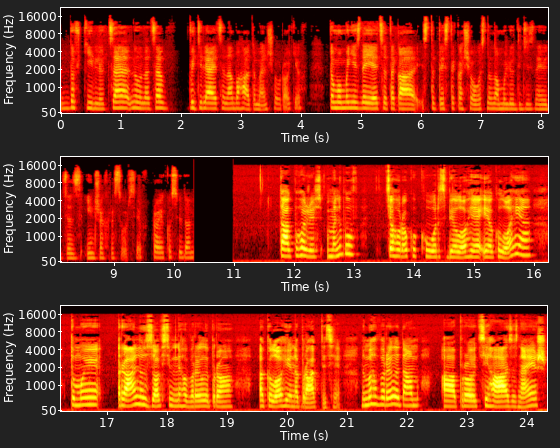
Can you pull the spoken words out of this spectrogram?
довкіллю, це ну на це виділяється набагато менше уроків. Тому мені здається, така статистика, що в основному люди дізнаються з інших ресурсів про екосвідомість. Так, погоджуюсь. У мене був цього року курс біологія і екологія, то ми реально зовсім не говорили про екологію на практиці. Ну, ми говорили там а, про ці гази, знаєш,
